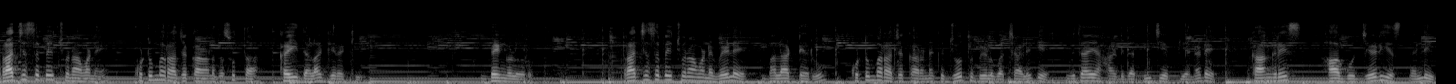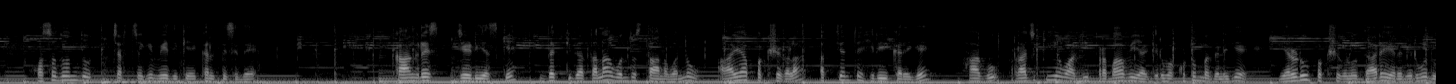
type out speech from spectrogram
ರಾಜ್ಯಸಭೆ ಚುನಾವಣೆ ಕುಟುಂಬ ರಾಜಕಾರಣದ ಸುತ್ತ ಕೈದಳ ಗಿರಕಿ. ಬೆಂಗಳೂರು. ರಾಜ್ಯಸಭೆ ಚುನಾವಣೆ ವೇಳೆ ಬಲಾಢ್ಯರು ಕುಟುಂಬ ರಾಜಕಾರಣಕ್ಕೆ ಜೋತು ಬೀಳುವ ಚಾಳಿಗೆ ವಿದಾಯ ಹಾಡಿದ ಬಿಜೆಪಿಯ ನಡೆ ಕಾಂಗ್ರೆಸ್ ಹಾಗೂ ಜೆಡಿಎಸ್ನಲ್ಲಿ ಹೊಸದೊಂದು ಚರ್ಚೆಗೆ ವೇದಿಕೆ ಕಲ್ಪಿಸಿದೆ. ಕಾಂಗ್ರೆಸ್, ಜೆಡಿಎಸ್ಗೆ ದಕ್ಕಿದ ತಲಾ ಒಂದು ಸ್ಥಾನವನ್ನು ಆಯಾ ಪಕ್ಷಗಳ ಅತ್ಯಂತ ಹಿರಿಯಕರಿಗೆ ಹಾಗೂ ರಾಜಕೀಯವಾಗಿ ಪ್ರಭಾವಿಯಾಗಿರುವ ಕುಟುಂಬಗಳಿಗೆ ಎರಡೂ ಪಕ್ಷಗಳು ದಾರೆ ಎರೆದಿರುವುದು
